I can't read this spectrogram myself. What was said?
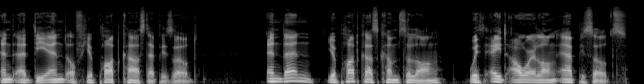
and at the end of your podcast episode. And then your podcast comes along with eight hour long episodes.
